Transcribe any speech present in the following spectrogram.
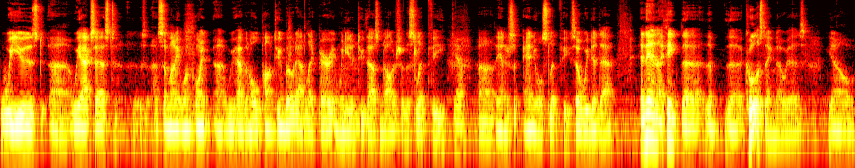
we used, uh, we accessed some money at one point. Uh, we have an old pontoon boat out of Lake Perry, and we needed two thousand dollars for the slip fee Yeah. uh, the annual- annual slip fee. So we did that, and then I think the the the coolest thing though is, you know,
